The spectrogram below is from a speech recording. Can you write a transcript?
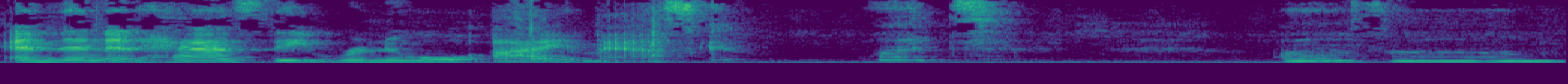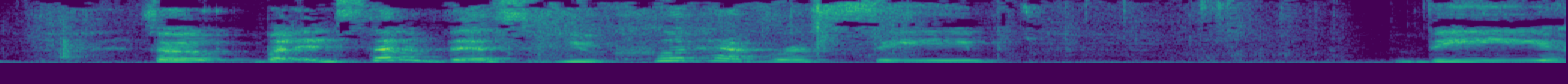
and then it has the renewal eye mask. What? Awesome. So, but instead of this, you could have received the,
